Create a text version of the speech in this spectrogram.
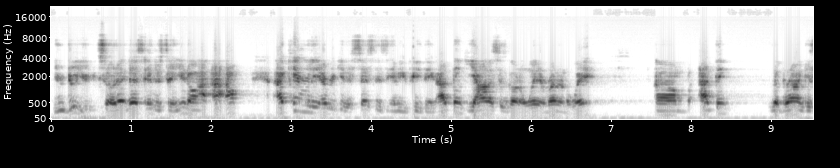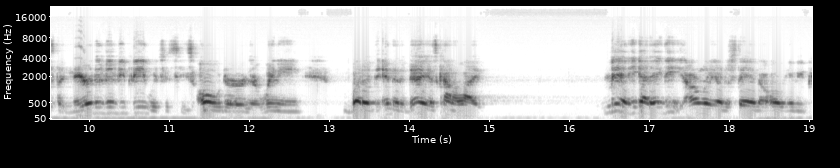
You do you so that, that's interesting. You know, I, I I can't really ever get a sense of this MVP thing. I think Giannis is going to win and run away. Um, I think LeBron gets the narrative MVP, which is he's older, they're winning. But at the end of the day, it's kind of like, man, he got AD. I don't really understand the whole MVP.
